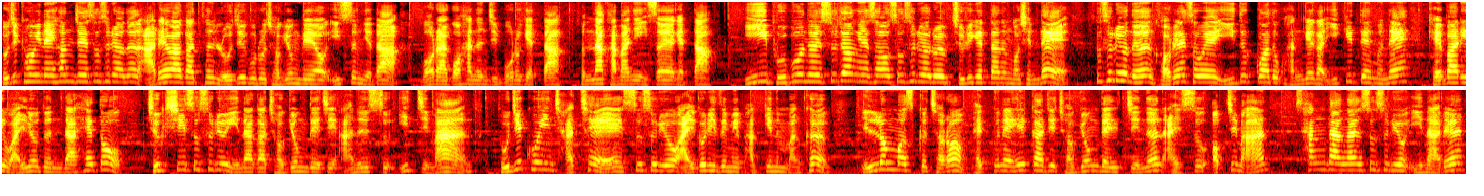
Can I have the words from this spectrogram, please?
도지코인의 현재 수수료는 아래와 같은 로직으로 적용되어 있습니다. 뭐라고 하는지 모르겠다. 존나 가만히 있어야겠다. 이 부분을 수정해서 수수료를 줄이겠다는 것인데 수수료는 거래소의 이득과도 관계가 있기 때문에 개발이 완료된다 해도 즉시 수수료 인하가 적용되지 않을 수 있지만 도지코인 자체의 수수료 알고리즘이 바뀌는 만큼 일론 머스크처럼 100분의 1까지 적용될지는 알 수 없지만 상당한 수수료 인하를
